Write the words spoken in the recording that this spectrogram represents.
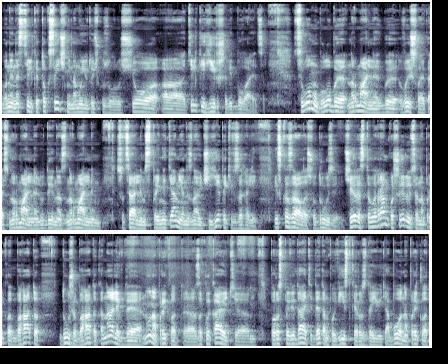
вони настільки токсичні, на мою точку зору, що тільки гірше відбувається. Цілому було би нормально, якби вийшла якась нормальна людина з нормальним соціальним сприйняттям, я не знаю, чи є такі взагалі, і сказала, що друзі, через Телеграм поширюється, наприклад, багато. Дуже багато каналів, де, ну, наприклад, е, закликають е, порозповідати, де там повістки роздають, або, наприклад,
